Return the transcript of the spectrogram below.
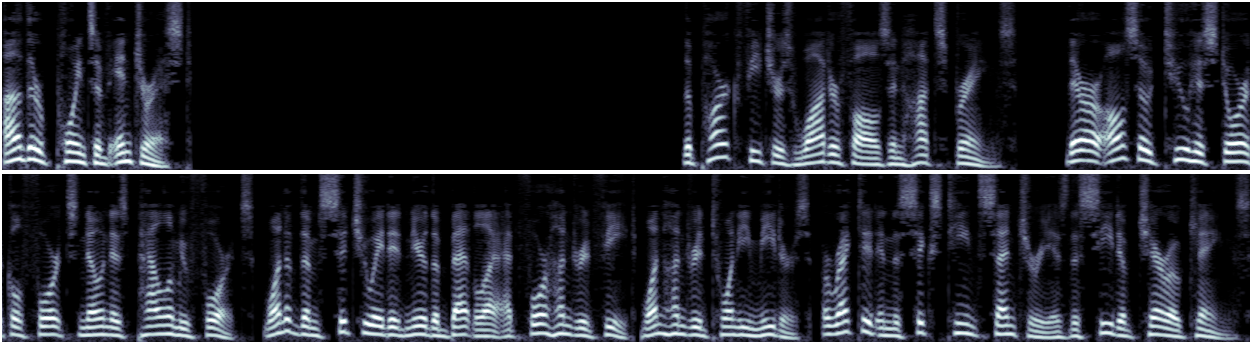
Other points of interest The park features waterfalls and hot springs. There are also two historical forts known as Palamu forts, one of them situated near the Betla at 400 feet 120 meters, erected in the 16th century as the seat of Chero kings.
